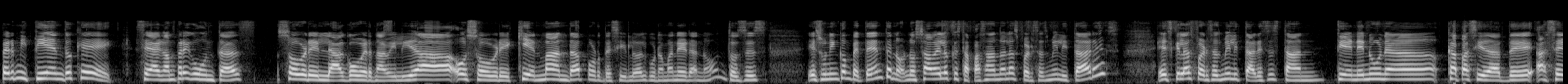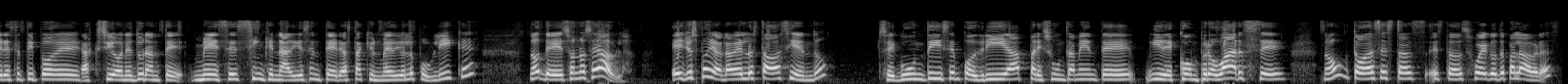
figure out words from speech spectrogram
permitiendo que se hagan preguntas sobre la gobernabilidad o sobre quién manda, por decirlo de alguna manera, ¿no? Entonces, es un incompetente, no, no sabe lo que está pasando en las fuerzas militares, es que las fuerzas militares están, tienen una capacidad de hacer este tipo de acciones durante meses sin que nadie se entere hasta que un medio lo publique, ¿no? De eso no se habla. Ellos podrían haberlo estado haciendo, según dicen, podría presuntamente y de comprobarse, ¿no? Todas estas estos juegos de palabras,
